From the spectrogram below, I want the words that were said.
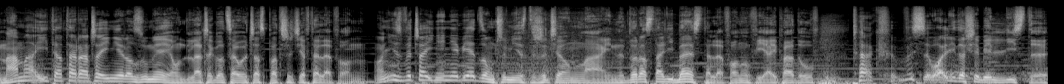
Mama i tata raczej nie rozumieją, dlaczego cały czas patrzycie w telefon. Oni zwyczajnie nie wiedzą, czym jest życie online. Dorastali bez telefonów i iPadów. Tak, wysyłali do siebie listy.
